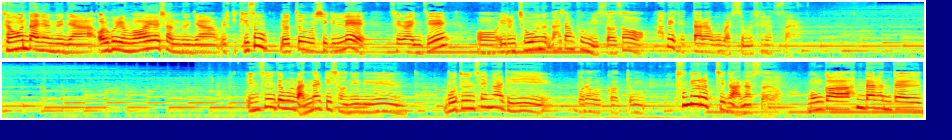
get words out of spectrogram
병원 다녔느냐, 얼굴에 뭐 하셨느냐, 이렇게 계속 여쭤보시길래 제가 이제 어, 이런 좋은 화장품이 있어서 하게 됐다라고 말씀을 드렸어요. 인셀덤을 만나기 전에는 모든 생활이 뭐라 그럴까 좀 풍요롭지는 않았어요. 뭔가 한 달 한달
